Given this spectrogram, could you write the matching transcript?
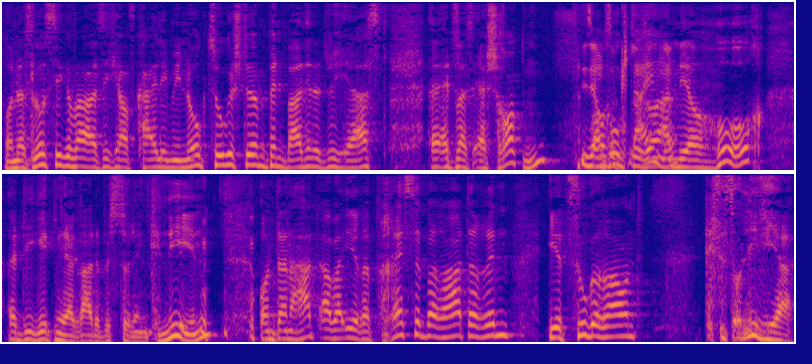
Und das Lustige war, als ich auf Kylie Minogue zugestürmt bin, war sie natürlich erst äh, etwas erschrocken. Die ist ja auch so klein, so ne? an mir hoch. Äh, die geht mir ja gerade bis zu den Knien. und dann hat aber ihre Presseberaterin ihr zugeraunt, das ist Olivia,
